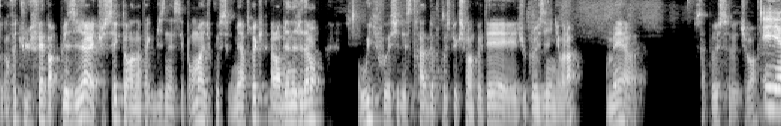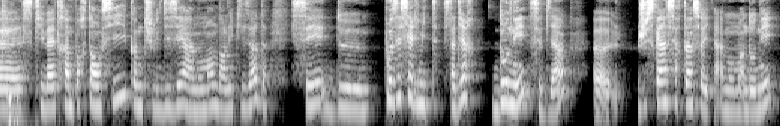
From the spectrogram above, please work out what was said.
Donc, en fait, tu le fais par plaisir et tu sais que tu auras un impact business. Et pour moi, du coup, c'est le meilleur truc. Alors, bien évidemment, oui, il faut aussi des strates de prospection à côté et du closing, et voilà. Mais ça peut se, tu vois. Et euh, ce qui va être important aussi, comme tu le disais à un moment dans l'épisode, c'est de poser ses limites. C'est-à-dire donner, c'est bien, euh, jusqu'à un certain seuil. À un moment donné,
